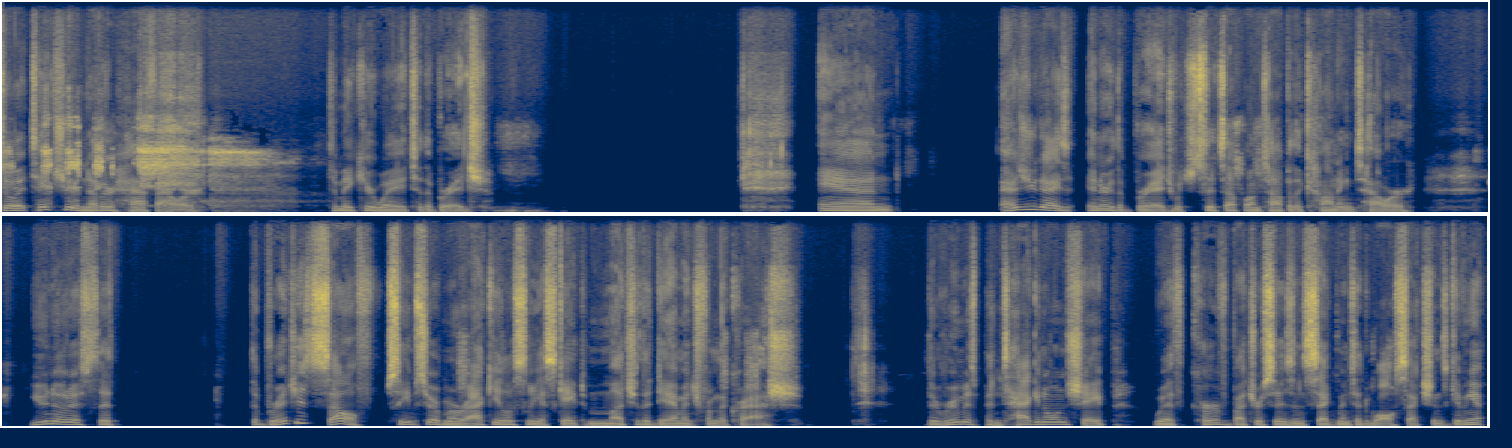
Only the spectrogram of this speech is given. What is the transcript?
So it takes you another half hour to make your way to the bridge. And as you guys enter the bridge, which sits up on top of the conning tower, you notice that the bridge itself seems to have miraculously escaped much of the damage from the crash. The room is pentagonal in shape with curved buttresses and segmented wall sections, giving it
